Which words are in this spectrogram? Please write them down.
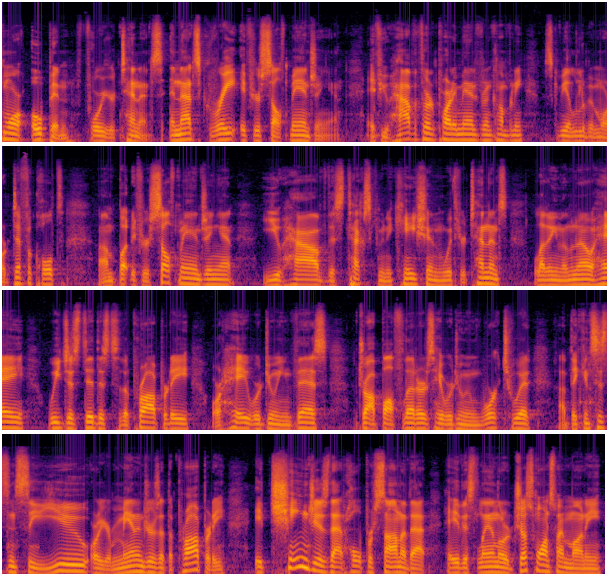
more open for your tenants. And that's great if you're self managing it. If you have a third party management company, this can be a little bit more difficult. Um, but if you're self managing it, you have this text communication with your tenants, letting them know, hey, we just did this to the property, or hey, we're doing this. Drop off letters, hey, we're doing work to it. Uh, they consistently you or your managers at the property. It changes that whole persona that, hey, this landlord just wants my money,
